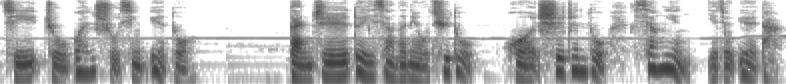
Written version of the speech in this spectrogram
其主观属性越多，感知对象的扭曲度或失真度相应也就越大，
